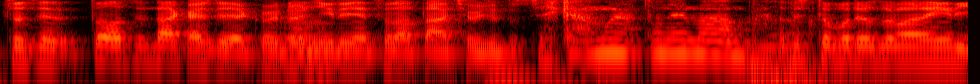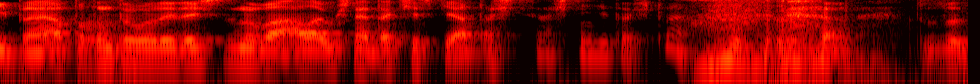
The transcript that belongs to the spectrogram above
přesně, to asi zná každý, jako kdo no. nikdy něco natáčel, že prostě, kámo, já to nemám. A ty jsi to odezval nejlíp, ne? A potom to odjedeš znova, ale už ne tak čistě. A to strašně ti to štve. to,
